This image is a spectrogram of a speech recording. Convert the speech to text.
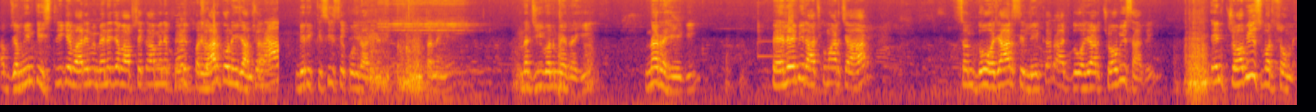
अब ज़मीन की हिस्ट्री के बारे में मैंने जब आपसे कहा मैंने पीड़ित परिवार को नहीं जानता। मेरी किसी से कोई राजनीतिक प्रसन्नता नहीं है। न जीवन में रही न रहेगी। पहले भी राजकुमार चार सन 2000 से लेकर आज 2024 आ गई। इन 24 वर्षों में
